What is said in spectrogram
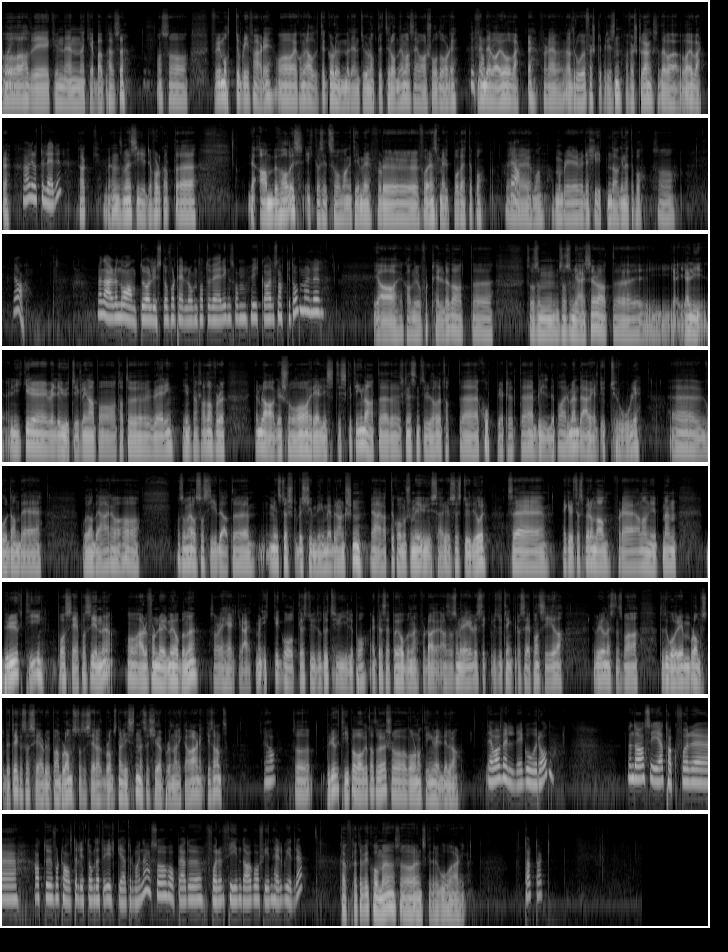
Og da hadde vi kun en kebabpause. Og så, for vi måtte jo bli ferdig, og jeg kommer aldri til å glemme den turen opp til Trondheim. Altså, jeg var så dårlig. Uffa Men det var jo verdt det, for det, da dro jo førsteprisen for første gang. Så det var, var jo verdt det. Ja, gratulerer. Takk. Men som jeg sier til folk, at uh, det anbefales ikke å sitte så mange timer, for du får en smell på det etterpå. Det Ja. gjør man. At man blir veldig sliten dagen etterpå. Så Ja. Men er det noe annet du har lyst til å fortelle om tatovering som vi ikke har snakket om, eller? ja, jeg kan jo fortelle da at sånn, som, sånn som jeg ser da, at eh, jeg, jeg liker eh, veldig utviklinga på tatovering internasjonalt. da, For du, de lager så realistiske ting da, at du skulle nesten tro du hadde tatt, kopiert et bilde på armen. Det er jo helt utrolig uh, hvordan, det, hvordan det er. Og, og så må jeg også si det at uh, min største bekymring med bransjen, det er at det kommer så mye useriøse studioer. Så jeg, det er ikke til å spørre om navn, for det er anonymt. Men bruk tid på å se på sidene, og er du fornøyd med jobbene, så er det helt greit. Men ikke gå til et studio du tviler på etter å ha sett på jobbene. For da, altså som regel, hvis, ikke, hvis du tenker å se på en side, da, det blir jo nesten som at du går i en blomsterbutikk, og så ser du på en blomst, og så ser du at blomsten er vissen, men så kjøper du den allikevel. Ikke sant? Ja. Så bruk tid på valget tatovør, så går nok ting veldig bra. Det var veldig gode råd. Men da sier jeg takk for uh, at du fortalte litt om dette yrket, Tor Magne. Og så håper jeg du får en fin dag og fin helg videre. Takk for at jeg fikk komme, så ønsker jeg dere god helg. Takk, takk.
